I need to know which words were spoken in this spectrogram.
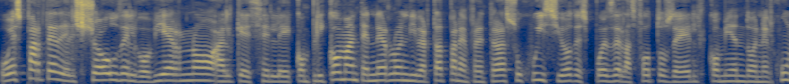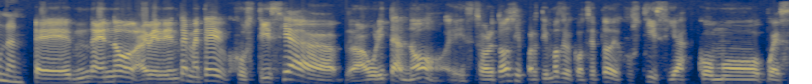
o es parte del show del gobierno al que se le complicó mantenerlo en libertad para enfrentar su juicio después de las fotos de él comiendo en el Hunan? Eh, eh, no, evidentemente justicia ahorita no, eh, sobre todo si partimos del concepto de justicia como pues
